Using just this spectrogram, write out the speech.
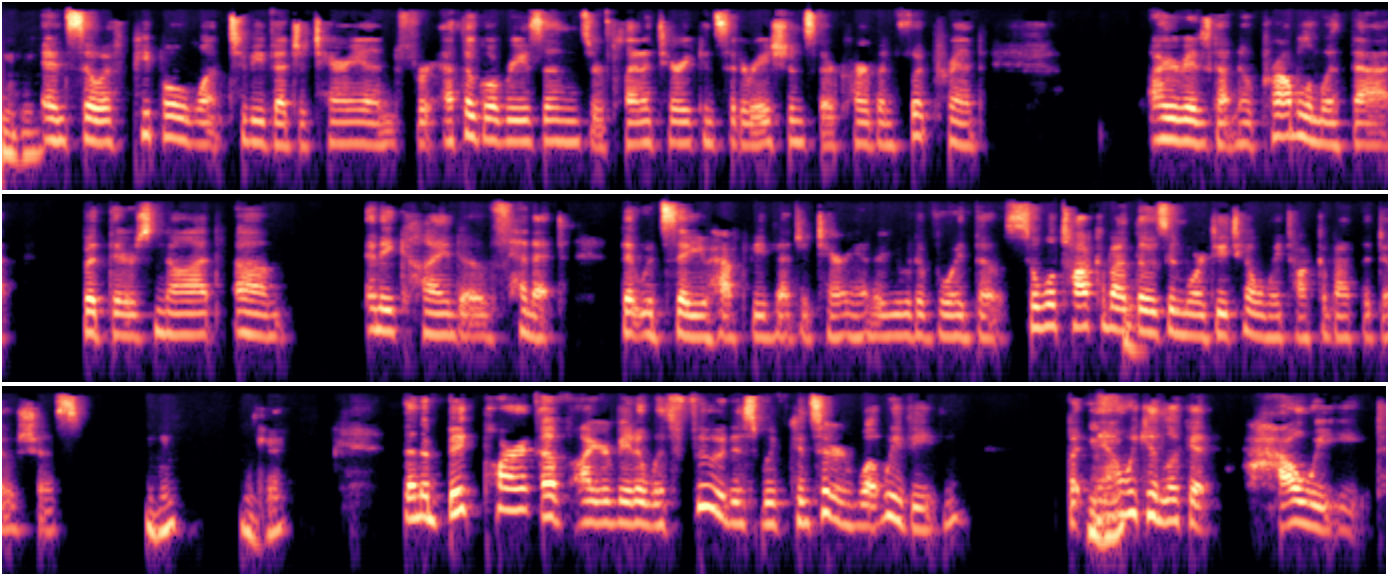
Mm-hmm. And so, if people want to be vegetarian for ethical reasons or planetary considerations, their carbon footprint, Ayurveda's got no problem with that. But there's not um, any kind of tenet that would say you have to be vegetarian or you would avoid those. So, we'll talk about mm-hmm. those in more detail when we talk about the doshas. Mm-hmm. Okay. Then, a big part of Ayurveda with food is we've considered what we've eaten, but now mm-hmm. we can look at how we eat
